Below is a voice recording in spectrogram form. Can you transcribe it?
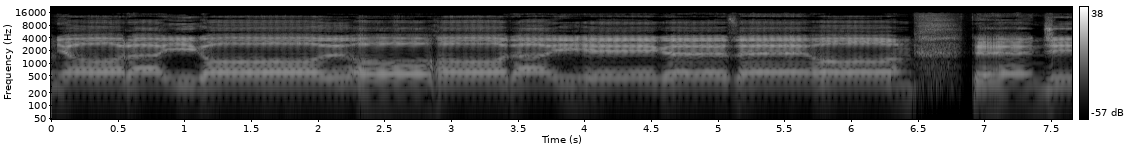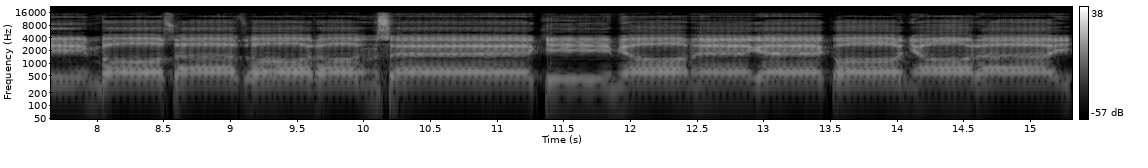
如来語王法大悲具税音天神菩薩増論世奇妙無下古如来。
